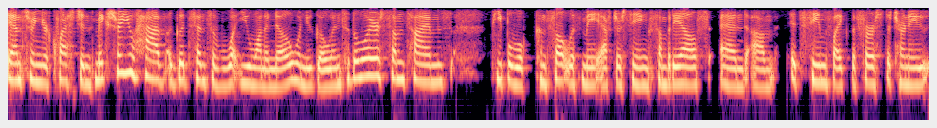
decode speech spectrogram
answering your questions. Make sure you have a good sense of what you want to know when you go into the lawyer. Sometimes people will consult with me after seeing somebody else, and um, it seems like the first attorney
